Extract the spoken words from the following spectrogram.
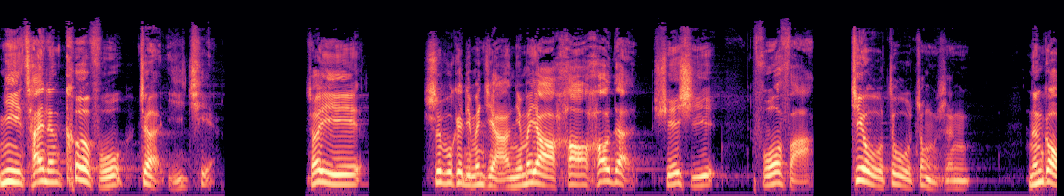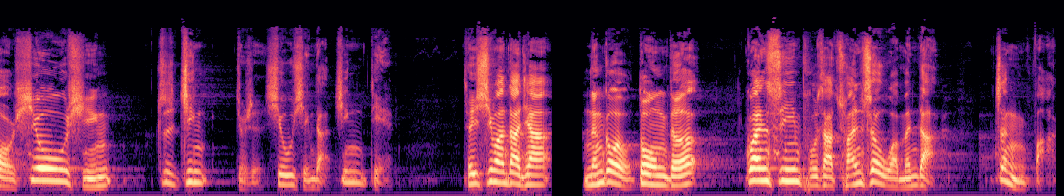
你才能克服这一切。所以，师父跟你们讲，你们要好好的学习佛法，救度众生，能够修行之经，就是修行的经典。所以，希望大家能够懂得观世音菩萨传授我们的正法。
